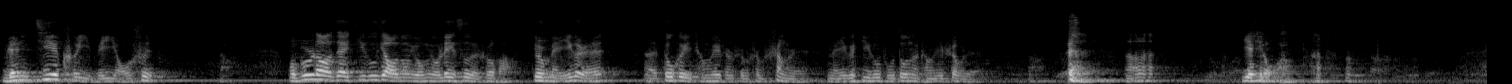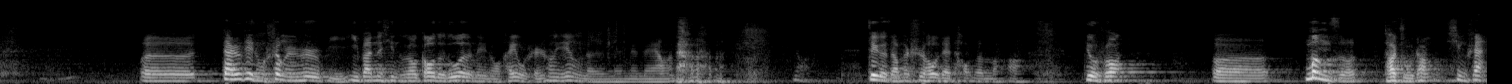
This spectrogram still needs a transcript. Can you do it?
人皆可以为尧舜啊。我不知道在基督教中有没有类似的说法，就是每一个人呃都可以成为什么什么什么圣人，每一个基督徒都能成为圣人啊啊，也有。呃，但是这种圣人是比一般的信徒要高得多的那种，很有神圣性的那那那样的。这个咱们事后再讨论吧啊。就是说，呃，孟子他主张性善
